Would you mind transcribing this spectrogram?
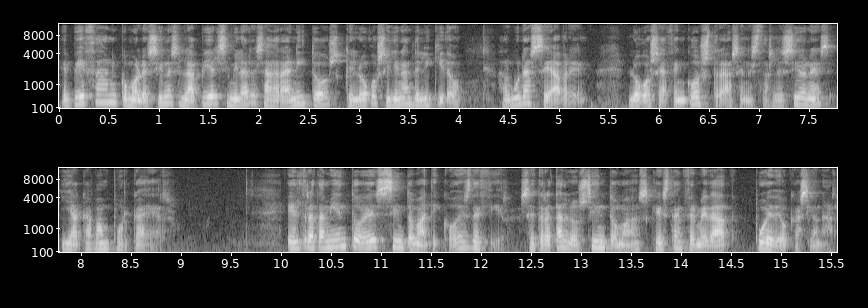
Empiezan como lesiones en la piel similares a granitos que luego se llenan de líquido. Algunas se abren. Luego se hacen costras en estas lesiones y acaban por caer. El tratamiento es sintomático, es decir, se tratan los síntomas que esta enfermedad puede ocasionar,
